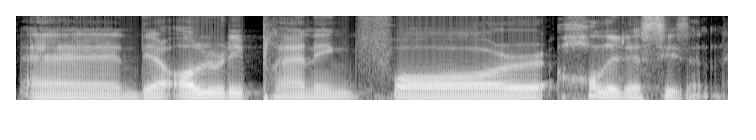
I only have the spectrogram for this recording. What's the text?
and they're already planning for holiday season,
